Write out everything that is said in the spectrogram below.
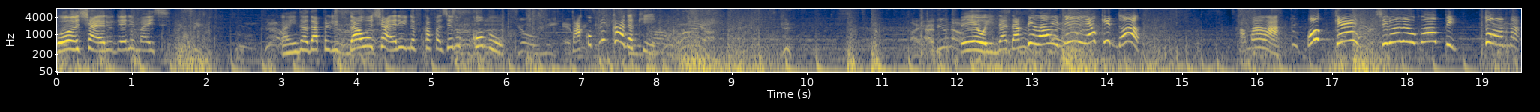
O antiaéreo dele, mas... Ainda dá pra ele dar o antiaéreo e ainda ficar fazendo combo. Tá complicado aqui. Meu, ainda dá pilão em mim, eu que dou. Calma lá. O quê? Tirou meu golpe. Toma.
